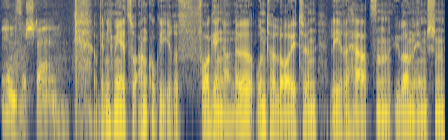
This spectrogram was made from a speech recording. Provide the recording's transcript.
hinzustellen. Wenn ich mir jetzt so angucke, Ihre Vorgänger, ne, unter Leuten, leere Herzen, über Menschen,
